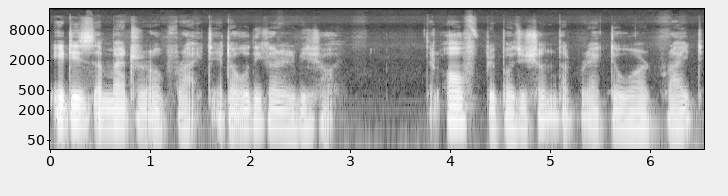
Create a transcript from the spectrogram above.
it is a matter of right এটা অধিকারের বিষয়। অফ প্রিপোজিশন তারপরে একটা ওয়ার্ড রাইট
